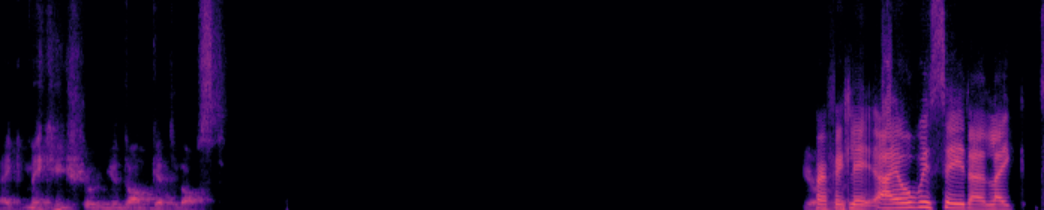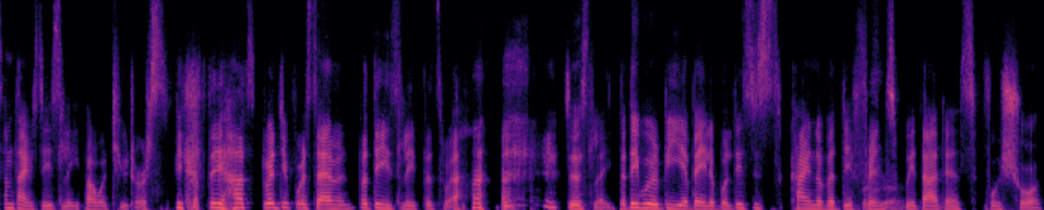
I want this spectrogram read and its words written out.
like making sure you don't get lost. Perfectly. I always say that like sometimes they sleep our tutors because they ask 24 7, but they sleep as well. Just like, but they will be available. This is kind of a difference sure. with others for sure.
